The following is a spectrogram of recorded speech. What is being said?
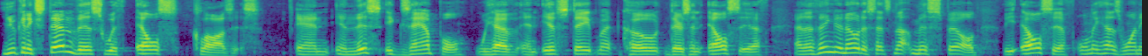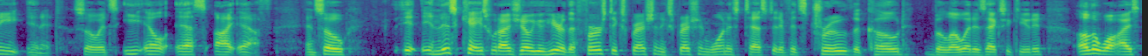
You can extend this with else clauses. And in this example, we have an if statement code, there's an else if, and the thing to notice that's not misspelled. The else if only has one E in it, so it's E L S I F. And so in this case, what I show you here, the first expression, expression one, is tested. If it's true, the code below it is executed. Otherwise,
